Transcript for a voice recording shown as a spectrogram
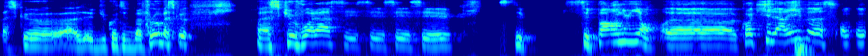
parce que du côté de Buffalo, parce que parce que voilà, c'est c'est c'est c'est c'est pas ennuyant. Quoi qu'il arrive, on-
